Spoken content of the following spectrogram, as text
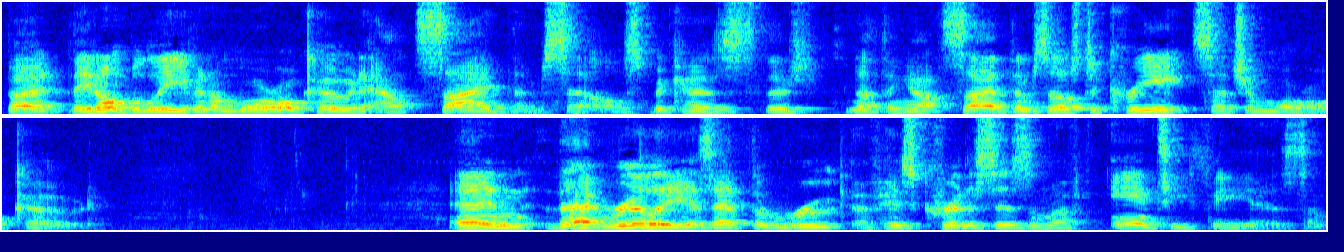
But they don't believe in a moral code outside themselves because there's nothing outside themselves to create such a moral code. And that really is at the root of his criticism of anti-theism.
